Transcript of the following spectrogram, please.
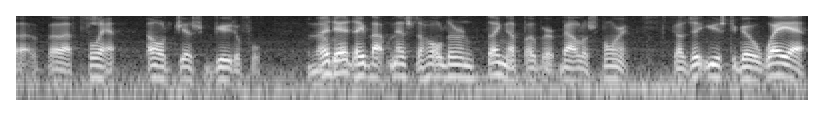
of uh, flint. Oh, just beautiful. They did. They about messed the whole darn thing up over at Ballast Point because it used to go way out.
